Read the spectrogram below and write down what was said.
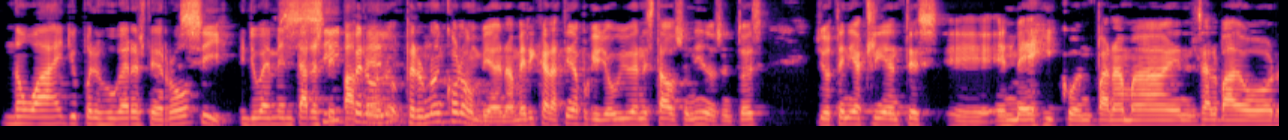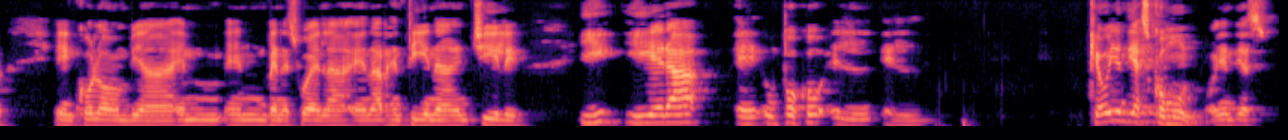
no hay, yo puedo jugar este rol. Sí. Yo voy a inventar este papel. Pero no, pero no en Colombia, en América Latina, porque yo vivo en Estados Unidos. Entonces, yo tenía clientes eh, en México, en Panamá, en El Salvador, en Colombia, en, en Venezuela, en Argentina, en Chile. Y, y era eh, un poco el, el, que hoy en día es común, hoy en día es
